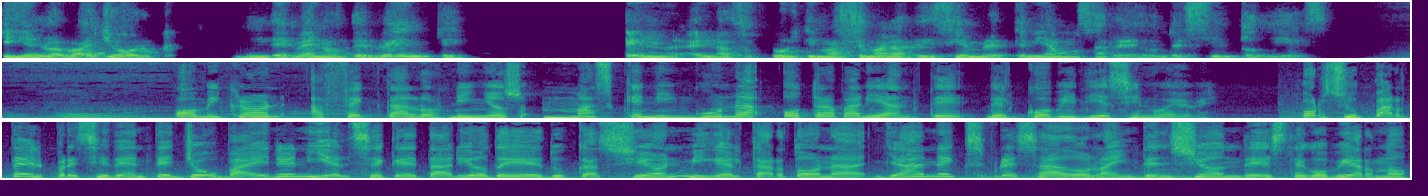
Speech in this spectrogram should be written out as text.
Y en Nueva York, de menos de 20, en, en las últimas semanas de diciembre teníamos alrededor de 110. Omicron afecta a los niños más que ninguna otra variante del COVID-19. Por su parte, el presidente Joe Biden y el secretario de Educación, Miguel Cardona, ya han expresado la intención de este gobierno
